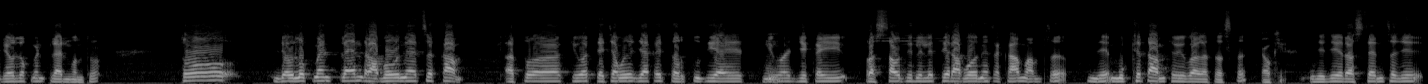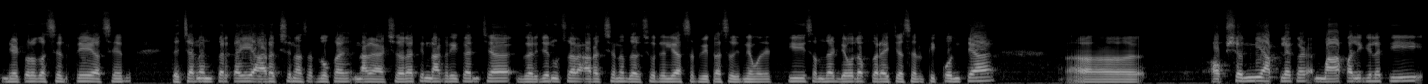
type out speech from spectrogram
डेव्हलपमेंट प्लॅन म्हणतो. तो डेव्हलपमेंट प्लॅन राबवण्याचं काम अथवा किंवा त्याच्यामध्ये ज्या काही तरतुदी आहेत किंवा जे काही प्रस्ताव दिलेले ते राबवण्याचं काम आमचं म्हणजे मुख्यतः आमच्या विभागाचं असतं. ओके. म्हणजे जे रस्त्यांचं जे नेटवर्क असेल ते असेल त्याच्यानंतर काही आरक्षण असतात लोक ना- शहरातील नागरिकांच्या गरजेनुसार आरक्षण दर्शवलेली असतात विकास योजनेमध्ये ती समजा डेव्हलप करायची असेल ती कोणत्या ऑप्शननी आपल्याकडे महापालिकेला ती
